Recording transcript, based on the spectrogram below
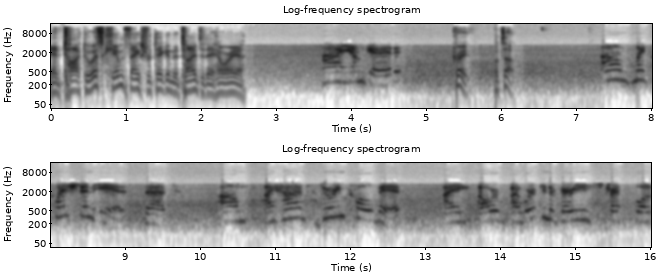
and talk to us. Kim, thanks for taking the time today. How are you? Hi, I'm good. Great. What's up? Um, my question is that um, I had during COVID, I our, I work in a very stressful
